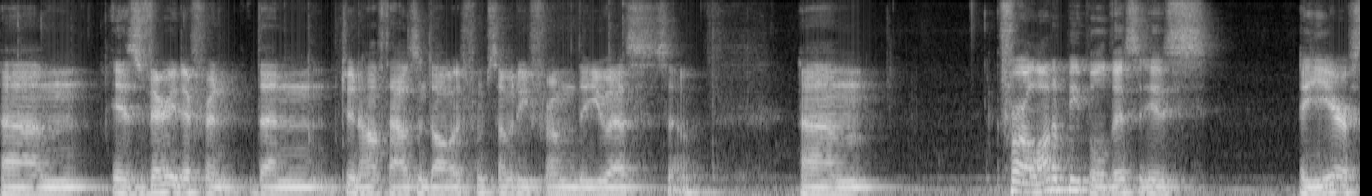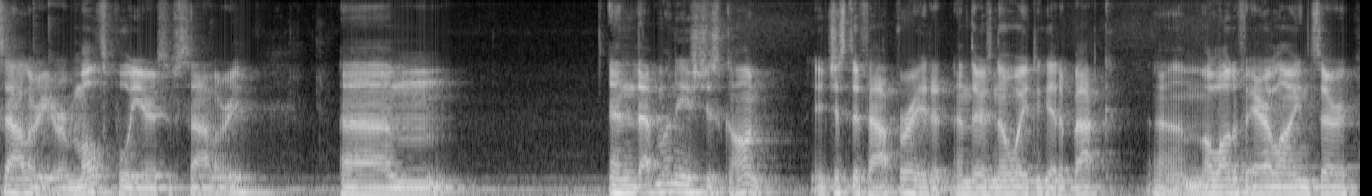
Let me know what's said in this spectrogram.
um, is very different than two and a half thousand dollars from somebody from the US. So, um, for a lot of people, this is a year of salary or multiple years of salary. Um, and that money is just gone. It just evaporated, and there's no way to get it back. Um, a lot of airlines are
